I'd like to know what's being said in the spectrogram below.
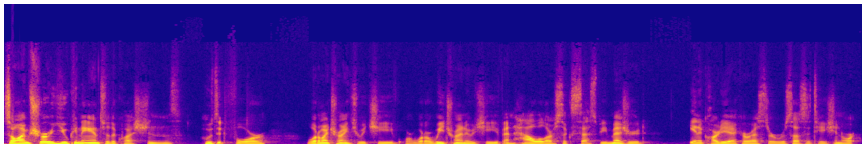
So I'm sure you can answer the questions who's it for, what am I trying to achieve, or what are we trying to achieve, and how will our success be measured in a cardiac arrest or resuscitation or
